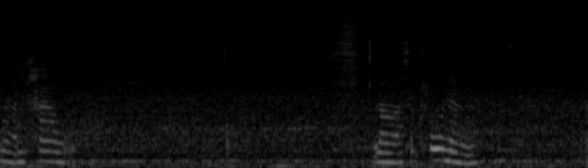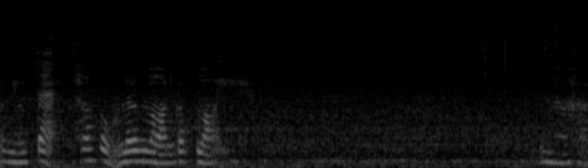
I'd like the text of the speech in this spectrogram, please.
ม้วนเข้า รอสักครู่หนึ่งเอานิ้วแตะถ้าผมเริ่มร้อนก็ปล่อยนะคะ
